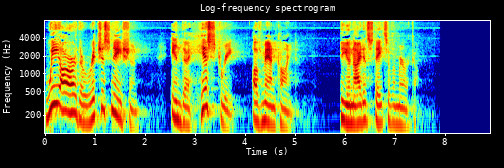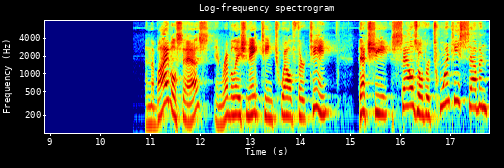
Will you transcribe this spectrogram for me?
We are the richest nation in the history of mankind, the United States of America. And the Bible says in Revelation 18 12, 13, that she sells over 27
